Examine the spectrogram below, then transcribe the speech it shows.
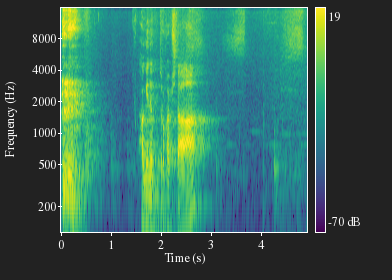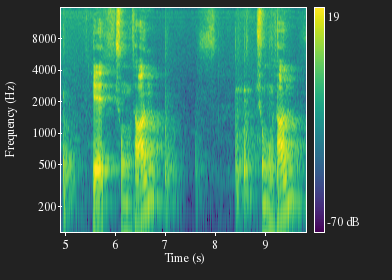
확인해 보도록 합시다. 얘 중선, 중선,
